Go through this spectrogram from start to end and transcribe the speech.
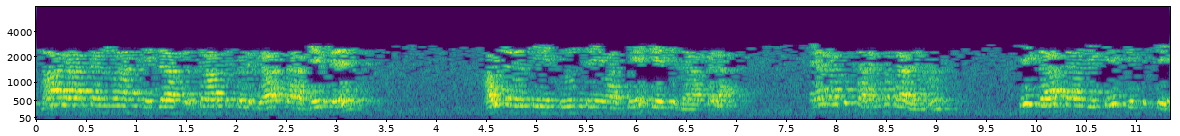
මහරහතන් වහන්සේ දා ප්‍රකාශ කළ ගාථා දෙක අවතරතේ සූත්‍රයේ වශයෙන් දේශනා කළා. දැන් අපි කරක බලමු මේ ගාථා දෙකේ දෙකේ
